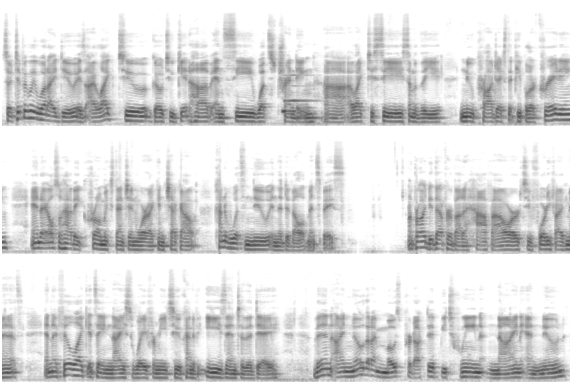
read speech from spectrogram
So typically what I do is I like to go to GitHub and see what's trending. Uh, I like to see some of the new projects that people are creating. And I also have a Chrome extension where I can check out kind of what's new in the development space. I'll probably do that for about a half hour to 45 minutes. And I feel like it's a nice way for me to kind of ease into the day. Then I know that I'm most productive between 9 and noon.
